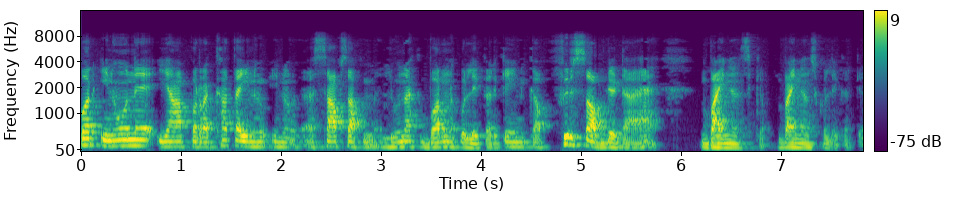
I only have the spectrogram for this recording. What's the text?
पर इन्होंने यहाँ पर रखा था इन, इन साफ़ साफ़ लूना बर्न को लेकर के इनका फिर से अपडेट आया है बाइनेंस का बाइनेंस को लेकर के।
